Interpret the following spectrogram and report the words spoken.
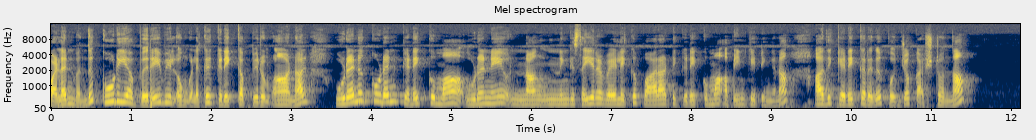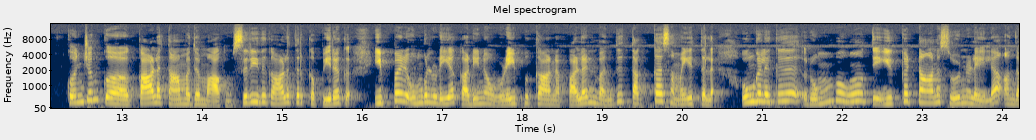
பலன் வந்து கூடிய விரைவில் உங்களுக்கு கிடைக்கப்பெறும் ஆனால் உடனுக்குடன் கிடைக்குமா? உடனே நாங் நீங்கள் செய்கிற வேலைக்கு பாராட்டு கிடைக்குமா அப்படின்னு கேட்டிங்கன்னா அது கிடைக்கிறது கொஞ்சம் கஷ்டம்தான். கொஞ்சம் கால தாமதம் ஆகும் சிறிது காலத்திற்கு பிறகு இப்போ உங்களுடைய கடின உழைப்புக்கான பலன் வந்து தக்க சமயத்தில் உங்களுக்கு ரொம்பவும் இக்கட்டான சூழ்நிலையில் அந்த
